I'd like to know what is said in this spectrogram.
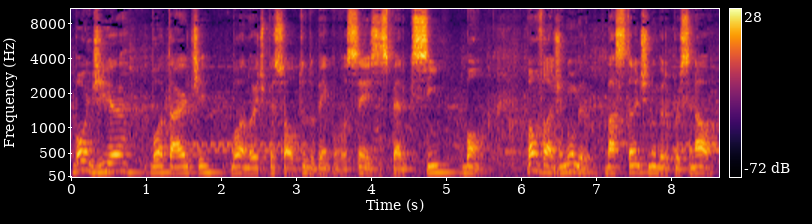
Bom dia, boa tarde, boa noite, pessoal. Tudo bem com vocês? Espero que sim. Bom, vamos falar de número? Bastante número, por sinal.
